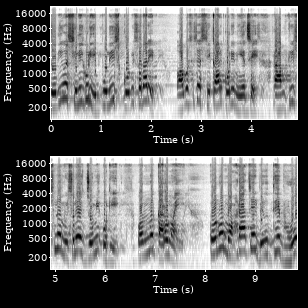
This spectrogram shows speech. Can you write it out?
যদিও শিলিগুড়ি পুলিশ কমিশনারের অবশেষে স্বীকার করে নিয়েছে, রামকৃষ্ণ মিশনের জমি ওটি। অন্য কারও নয়। কোনো মহারাজের বিরুদ্ধে ভুয়ো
